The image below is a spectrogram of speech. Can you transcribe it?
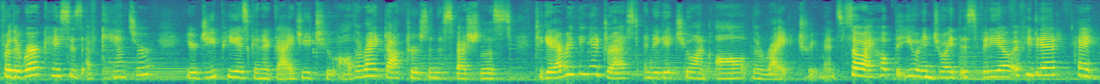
For the rare cases of cancer, your GP is gonna guide you to all the right doctors and the specialists to get everything addressed and to get you on all the right treatments. So I hope that you enjoyed this video. If you did, hey,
